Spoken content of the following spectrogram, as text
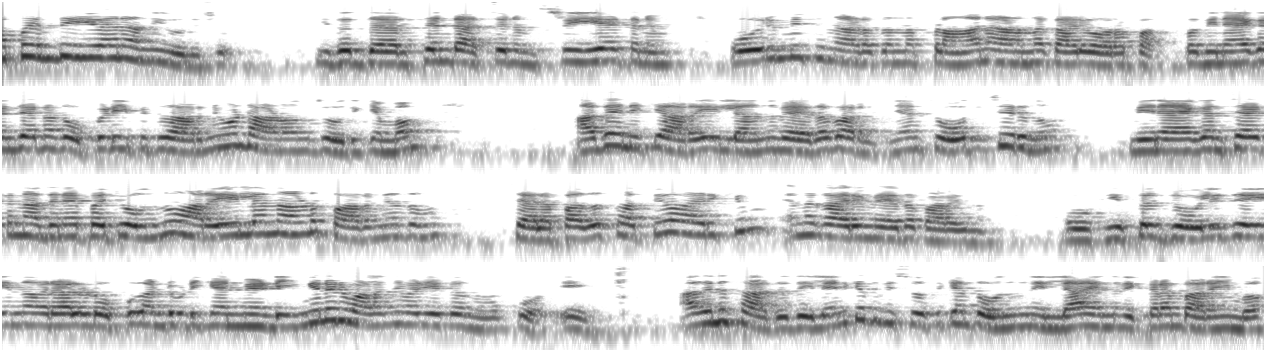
അപ്പൊ എന്ത് ചെയ്യാനാന്ന് ചോദിച്ചു. ഇത് ദർശന്റെ അച്ഛനും ശ്രീയേട്ടനും ഒരുമിച്ച് നടത്തുന്ന പ്ലാൻ ആണെന്ന കാര്യം ഉറപ്പാണ് അപ്പൊ വിനായകൻ ചേട്ടൻ അത് ഒപ്പിടിയിപ്പിച്ചത് അറിഞ്ഞുകൊണ്ടാണോ എന്ന് ചോദിക്കുമ്പം അതെനിക്ക് അറിയില്ല എന്ന് വേദ പറഞ്ഞു. ഞാൻ ചോദിച്ചിരുന്നു. വിനായകൻ ചേട്ടൻ അതിനെപ്പറ്റി ഒന്നും അറിയില്ലെന്നാണ് പറഞ്ഞതും. ചിലപ്പോൾ അത് സത്യമായിരിക്കും എന്ന കാര്യം വേദ പറയുന്നു. ഓഫീസിൽ ജോലി ചെയ്യുന്ന ഒരാളുടെ ഒപ്പ് കണ്ടുപിടിക്കാൻ വേണ്ടി ഇങ്ങനെ ഒരു വളഞ്ഞ വഴിയൊക്കെ നോക്കുവോ? ഏയ് അതിന് സാധ്യതയില്ല. എനിക്കത് വിശ്വസിക്കാൻ തോന്നുന്നില്ല എന്ന് വിക്രം പറയുമ്പോൾ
